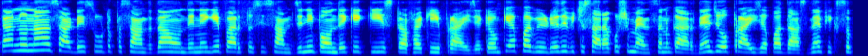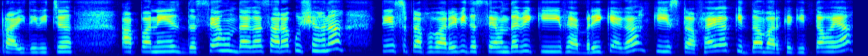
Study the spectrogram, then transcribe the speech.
ਤੁਹਾਨੂੰ ਨਾ ਸਾਡੇ ਸੂਟ ਪਸੰਦ ਤਾਂ ਆਉਂਦੇ ਨੇਗੇ, ਪਰ ਤੁਸੀਂ ਸਮਝ ਨਹੀਂ ਪਾਉਂਦੇ ਕਿ ਕੀ ਸਟਫ ਹੈ, ਕੀ ਪ੍ਰਾਈਸ ਹੈ। ਕਿਉਂਕਿ ਆਪਾਂ ਵੀਡੀਓ ਦੇ ਵਿੱਚ ਸਾਰਾ ਕੁਝ ਮੈਂਸ਼ਨ ਕਰਦੇ ਹਾਂ, ਜੋ ਪ੍ਰਾਈਸ ਆਪਾਂ ਦੱਸਦੇ ਹਾਂ ਫਿਕਸ ਪ੍ਰਾਈਸ ਦੇ ਵਿੱਚ ਆਪਾਂ ਨੇ ਦੱਸਿਆ ਹੁੰਦਾ ਹੈਗਾ ਸਾਰਾ ਕੁਝ ਹਨਾ? ਤੇ ਸਟਫ ਬਾਰੇ ਵੀ ਦੱਸਿਆ ਹੁੰਦਾ ਵੀ ਕੀ ਫੈਬਰਿਕ ਹੈਗਾ, ਕੀ ਸਟਫ ਹੈਗਾ, ਕਿੱਦਾਂ ਵਰਕ ਕੀਤਾ ਹੋਇਆ।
